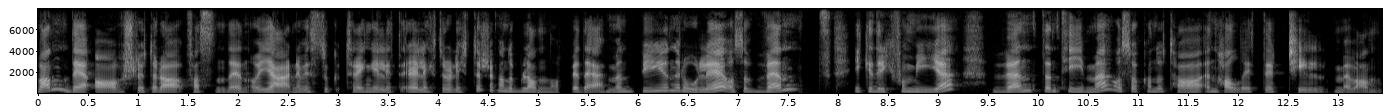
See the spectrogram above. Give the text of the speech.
vann, det avslutter da fasten din. Og gjerne hvis du trenger litt elektrolytter, så kan du blande opp i det. Men begynn rolig, og så vent, ikke drikk for mye. Vent en time, og så kan du ta en halvliter til med vann.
